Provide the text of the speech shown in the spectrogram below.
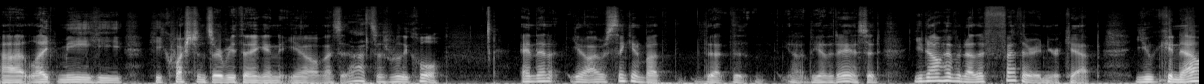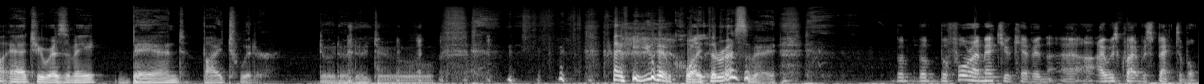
uh, like me, he he questions everything. And you know, I said, oh, that's really cool. And then you know, I was thinking about that the you know the other day. I said, you now have another feather in your cap. You can now add to your resume, banned by Twitter. Do do do do. I mean, you have quite the resume. But, but before I met you, Kevin, uh, I was quite respectable.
